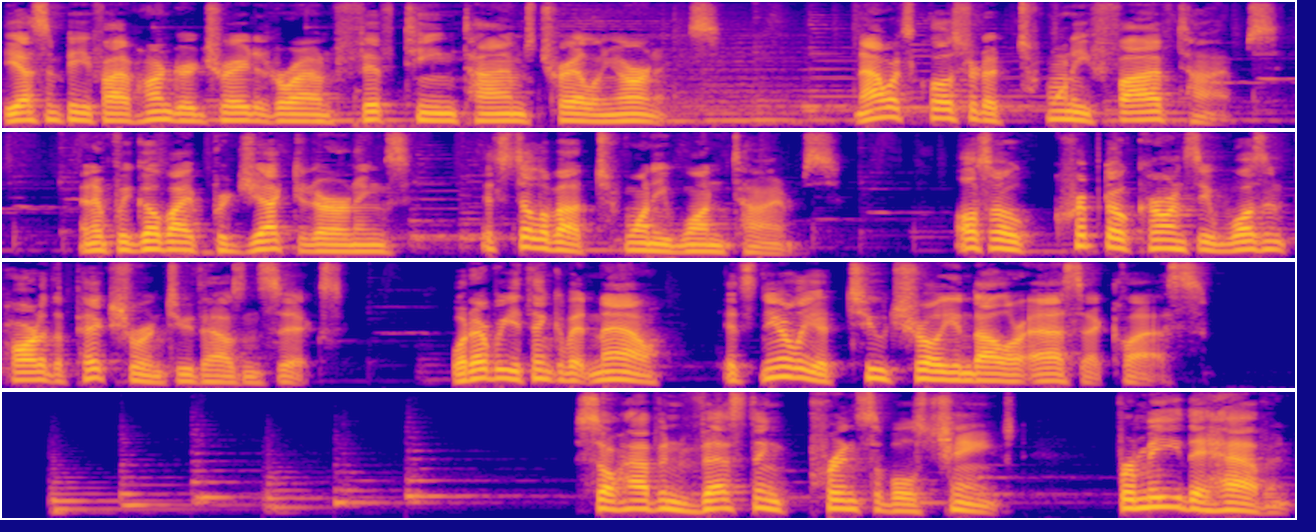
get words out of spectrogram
The S&P 500 traded around 15 times trailing earnings. Now it's closer to 25 times. And if we go by projected earnings, it's still about 21 times. Also, cryptocurrency wasn't part of the picture in 2006. Whatever you think of it now, it's nearly a $2 trillion asset class. So, have investing principles changed? For me, they haven't.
